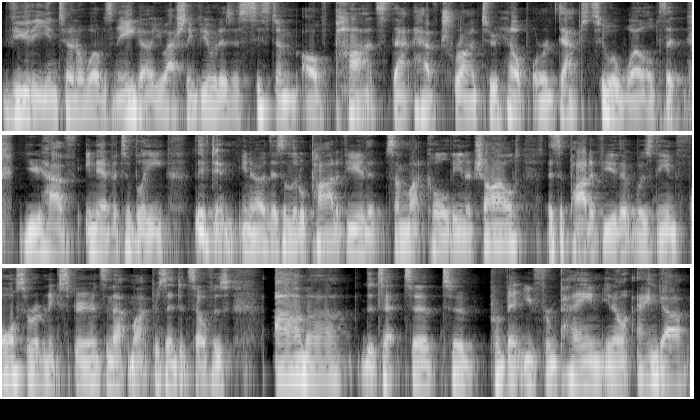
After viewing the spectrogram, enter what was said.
view the internal world as an ego you actually view it as a system of parts that have tried to help or adapt to a world that you have inevitably lived in. You know there's a little part of you that some might call the inner child. There's a part of you that was the enforcer of an experience and that might present itself as armor to, to to prevent you from pain. You know, anger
